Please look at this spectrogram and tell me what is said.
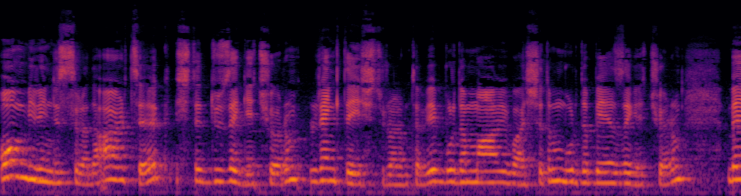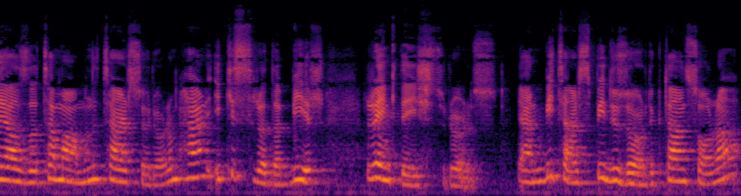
11. sırada artık işte düze geçiyorum. Renk değiştiriyorum tabii. Burada mavi başladım. Burada beyaza geçiyorum. Beyazla tamamını ters örüyorum. Her iki sırada bir renk değiştiriyoruz. Yani bir ters bir düz ördükten sonra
